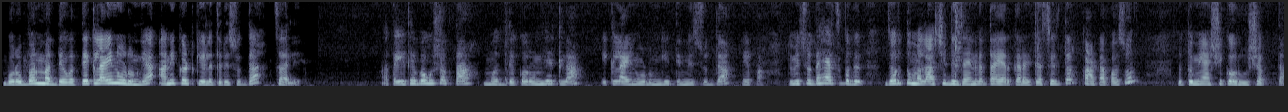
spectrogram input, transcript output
बरोबर मध्यवर्ती एक लाईन ओढून घ्या आणि कट केलं तरी सुद्धा चालेल. आता इथे बघू शकता मध्य करून घेतला एक लाईन ओढून घेते मी सुद्धा. हे पा तुम्ही सुद्धा ह्याच पद्धत जर तुम्हाला अशी डिझाईन तयार करायची असेल तर काटापासून तर तुम्ही अशी करू शकता.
